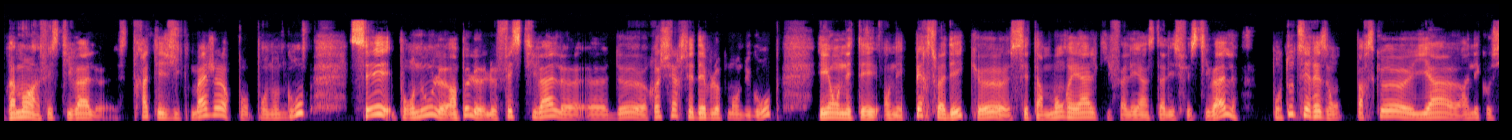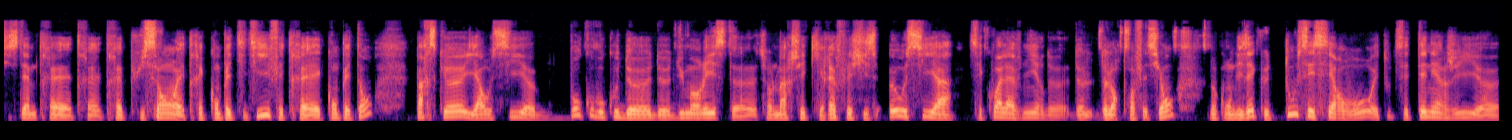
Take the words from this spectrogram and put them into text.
vraiment un festival stratégique majeur pour, pour notre groupe. C'est pour nous le, un peu le, le festival euh, de recherche et développement du groupe. Et on était, on est persuadé que c'est à Montréal qu'il fallait installer ce festival pour toutes ces raisons, parce que il y a un écosystème très très très puissant et très compétitif et très compétent, parce que il y a aussi euh, beaucoup, beaucoup d'humoristes de, de, euh, sur le marché qui réfléchissent eux aussi à c'est quoi l'avenir de, leur profession. Donc, on disait que tous ces cerveaux et toute cette énergie euh,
